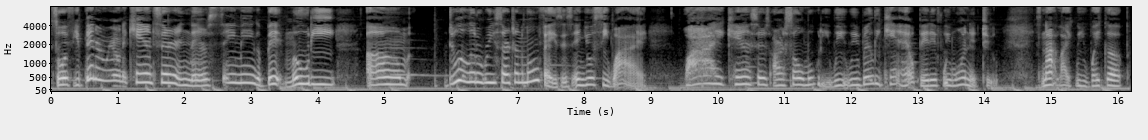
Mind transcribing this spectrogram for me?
So if you've been around a Cancer and they're seeming a bit moody, um do a little research on the moon phases and you'll see why why cancers are so moody. We we really can't help it if we wanted to. It's not like we wake up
